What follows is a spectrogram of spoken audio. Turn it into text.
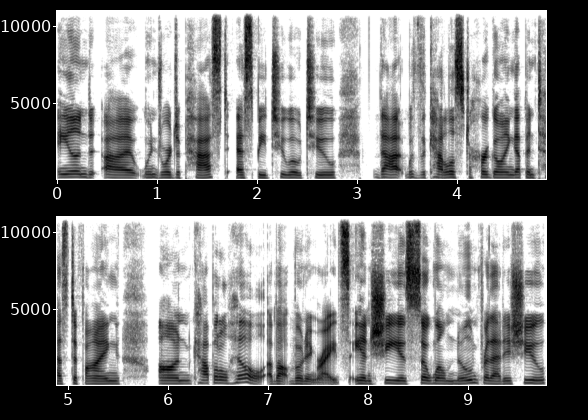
And uh, when Georgia passed SB 202, that was the catalyst to her going up and testifying on Capitol Hill about voting rights. And she is so well known for that issue.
